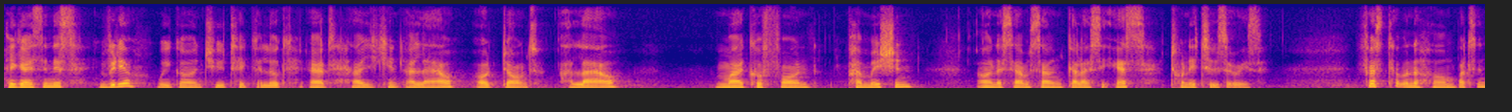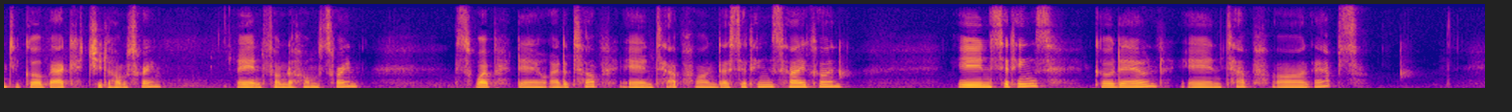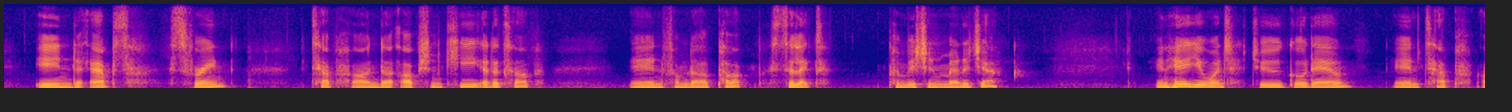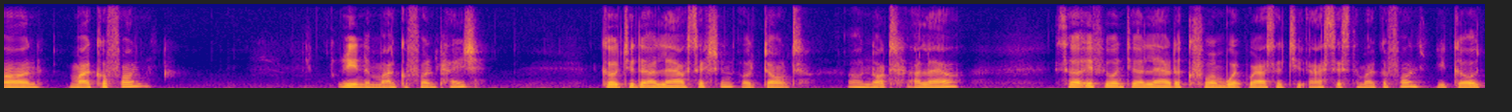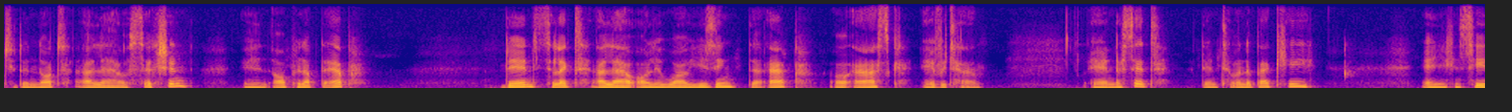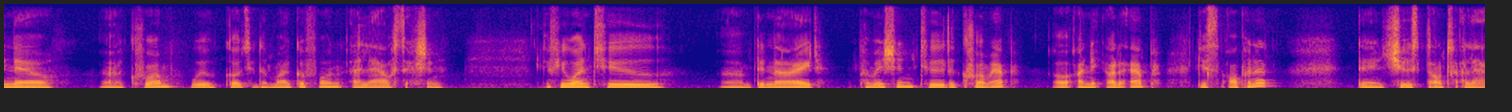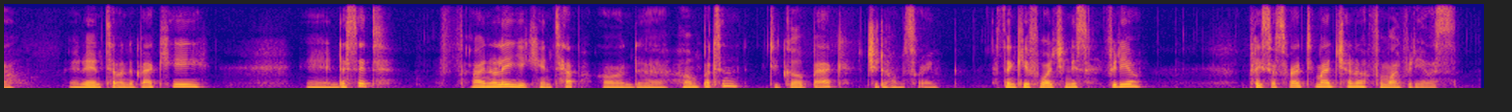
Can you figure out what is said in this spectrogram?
Hey guys, in this video, we're going to take a look at how you can allow or don't allow microphone permission on the Samsung Galaxy S22 series. First tap on the home button to go back to the home screen. And from the home screen, swipe down at the top and tap on the settings icon. In settings, go down and tap on apps. In the apps screen, tap on the option key at the top and from the pop-up select permission manager. In here you want to go down and tap on microphone. In the microphone page go to the allow section or don't or not allow. So if you want to allow the Chrome web browser to access the microphone you go to the not allow section and open up the app. Then select allow only while using the app or ask every time. And that's it then tap on the back key and you can see now uh, Chrome will go to the microphone allow section. If you want to um, deny permission to the Chrome app or any other app, just open it, then choose don't allow and then tap on the back key and that's it. Finally, you can tap on the home button to go back to the home screen. Thank you for watching this video. Please subscribe to my channel for more videos.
